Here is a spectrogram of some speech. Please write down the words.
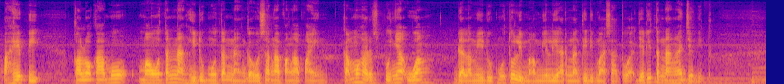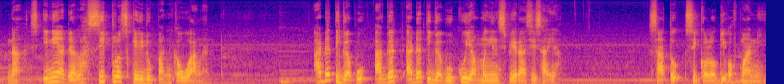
Pak Happy kalau kamu mau tenang, hidupmu tenang, nggak usah ngapa-ngapain. Kamu harus punya uang dalam hidupmu tuh 5 miliar nanti di masa tua. Jadi tenang aja gitu. Nah, ini adalah siklus kehidupan keuangan. Ada tiga, ada, ada tiga buku yang menginspirasi saya. Satu, Psychology of Money.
